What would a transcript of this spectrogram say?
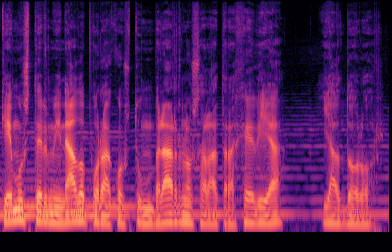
que hemos terminado por acostumbrarnos a la tragedia y al dolor.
